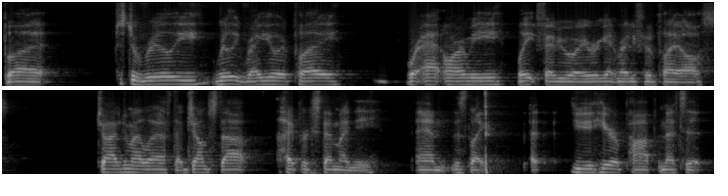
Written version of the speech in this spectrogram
but just a really, really regular play. We're at Army late February. We're getting ready for the playoffs. Drive to my left. I jump stop, hyperextend my knee, and this like uh, you hear a pop, and that's it.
